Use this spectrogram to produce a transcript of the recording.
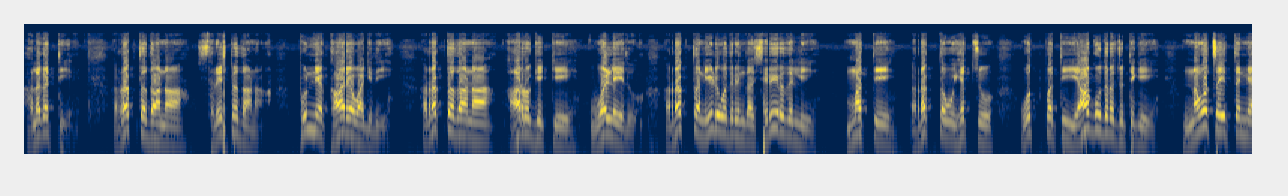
ಹಲಗತ್ತಿ. ರಕ್ತದಾನ ಶ್ರೇಷ್ಠದಾನ ಪುಣ್ಯ ಕಾರ್ಯವಾಗಿದೆ. ರಕ್ತದಾನ ಆರೋಗ್ಯಕ್ಕೆ ಒಳ್ಳೆಯದು. ರಕ್ತ ನೀಡುವುದರಿಂದ ಶರೀರದಲ್ಲಿ ಮತ್ತೆ ರಕ್ತವು ಹೆಚ್ಚು ಉತ್ಪತ್ತಿಯಾಗುವುದರ ಜೊತೆಗೆ ನವಚೈತನ್ಯ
